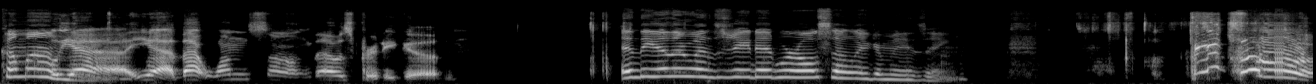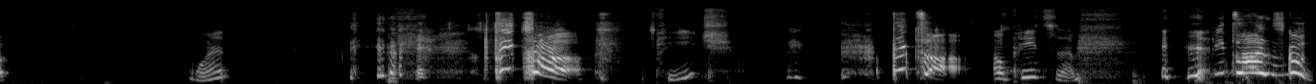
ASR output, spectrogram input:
Come on. Oh man. yeah, yeah. That one song that was pretty good. And the other ones she did were also like amazing. Pizza. What? Pizza. Peach? Pizza. Oh, pizza. Pizza is good.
